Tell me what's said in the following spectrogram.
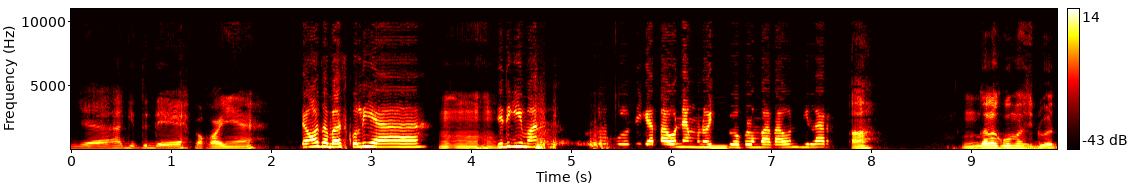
ya gitu deh pokoknya Udah gak usah bahas kuliah. Mm-mm. Jadi gimana? 23 tahun yang menuju 24 tahun Bilar ah enggak lah gue masih 23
